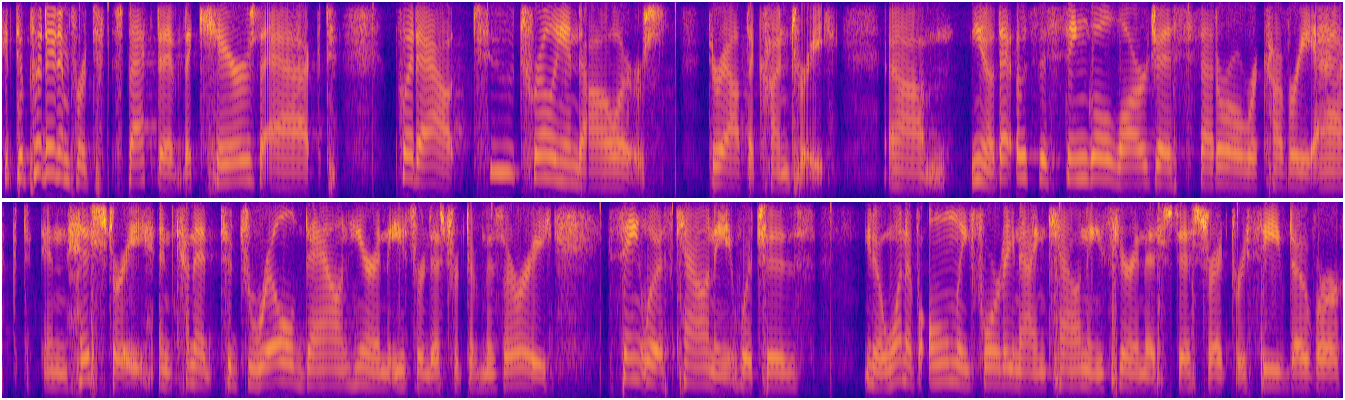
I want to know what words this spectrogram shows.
To put it in perspective, the CARES Act put out $2 trillion throughout the country. Um, you know, that was the single largest federal recovery act in history. And kind of to drill down here in the Eastern District of Missouri, St. Louis County, which is, you know, one of only 49 counties here in this district, received over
